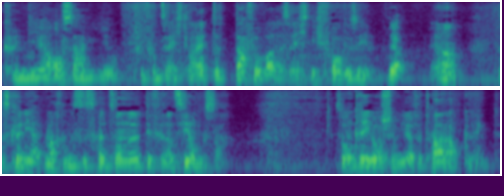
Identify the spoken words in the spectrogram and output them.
können die ja auch sagen, hier, tut uns echt leid, das, dafür war das echt nicht vorgesehen. Ja. Ja, das können die halt machen. Das ist halt so eine Differenzierungssache. So, und Gregor ist schon wieder total abgelenkt.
